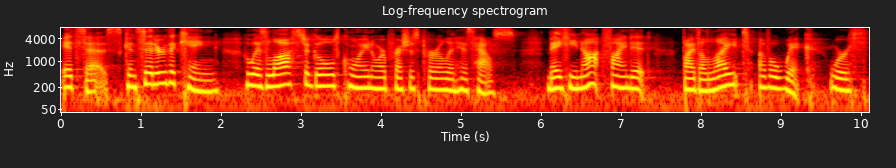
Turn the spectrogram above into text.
It says, Consider the king who has lost a gold coin or a precious pearl in his house. May he not find it by the light of a wick worth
